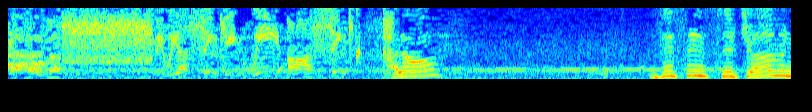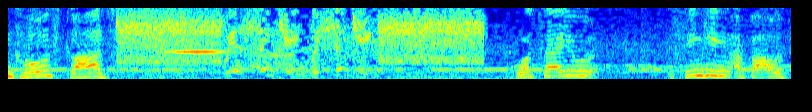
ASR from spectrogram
Yeah, over. We are sinking. We are sinking. Hello? This is the German Coast Guard. What are you thinking about?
